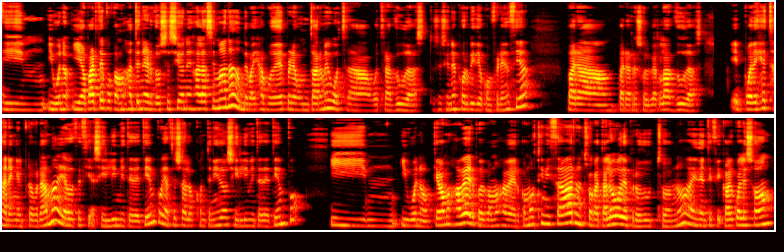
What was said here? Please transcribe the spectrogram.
Y, bueno, y aparte pues vamos a tener dos sesiones a la semana donde vais a poder preguntarme vuestras dudas. Dos sesiones por videoconferencia para, resolver las dudas. Eh, podéis estar en el programa, ya os decía, sin límite de tiempo y acceso a los contenidos sin límite de tiempo. Y, y, bueno, ¿qué vamos a ver? Pues vamos a ver cómo optimizar nuestro catálogo de productos, ¿no? identificar cuáles son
